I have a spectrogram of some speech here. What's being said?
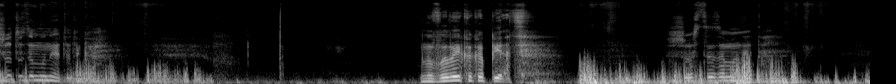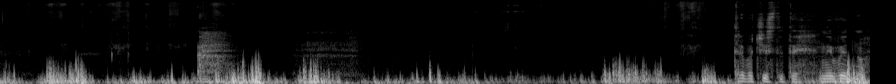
Що то за монета така? Ну велика капець. Що ж це за монета? Треба чистити, не видно.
